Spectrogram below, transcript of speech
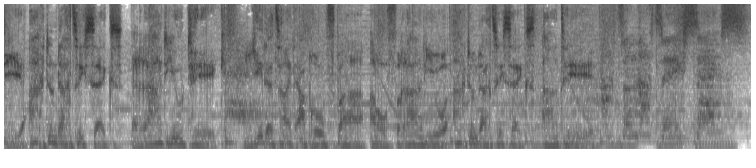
Die 88,6 Radiothek. Jederzeit abrufbar auf radio886.at. 88,6. Eighty-eight, sex.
